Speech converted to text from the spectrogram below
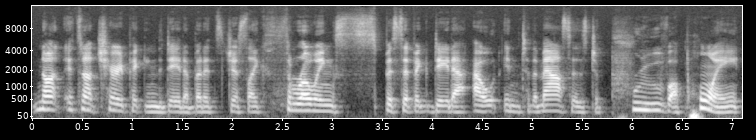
not it's not cherry picking the data, but it's just like throwing specific data out into the masses to prove a point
